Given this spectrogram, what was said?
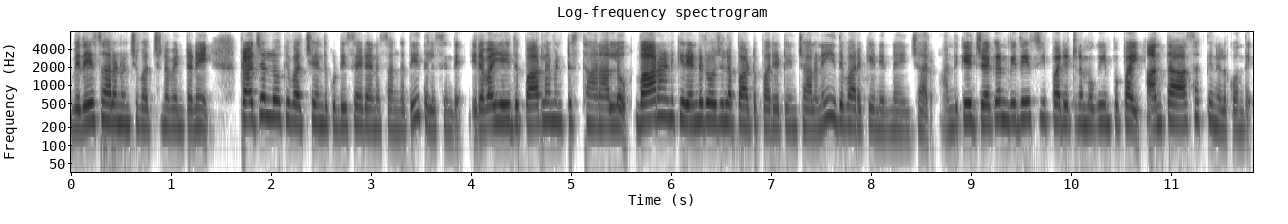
విదేశాల నుంచి వచ్చిన వెంటనే ప్రజల్లోకి వచ్చేందుకు డిసైడ్ అయిన సంగతి తెలిసిందే. ఇరవై ఐదు పార్లమెంటు స్థానాల్లో వారానికి రెండు రోజుల పాటు పర్యటించాలని ఇది వారికి నిర్ణయించారు. అందుకే జగన్ విదేశీ పర్యటన ముగింపుపై అంత ఆసక్తి నెలకొంది.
